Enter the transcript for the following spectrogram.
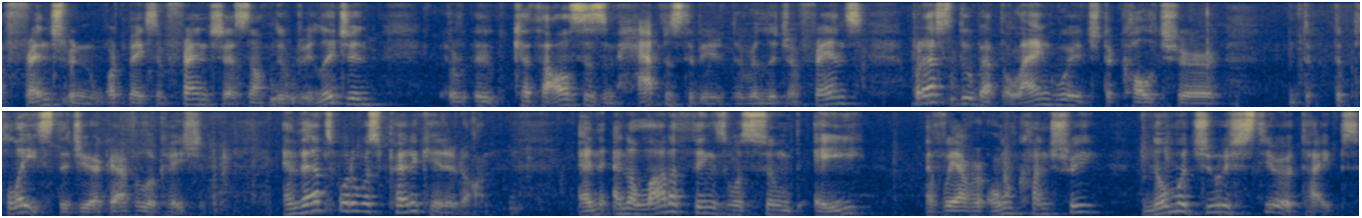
a Frenchman what makes him French, has nothing to do with religion. Uh, uh, Catholicism happens to be the religion of France, but it has to do about the language, the culture, the, the place, the geographic location. And that's what it was predicated on. And, and a lot of things were assumed A, if we have our own country, no more Jewish stereotypes.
